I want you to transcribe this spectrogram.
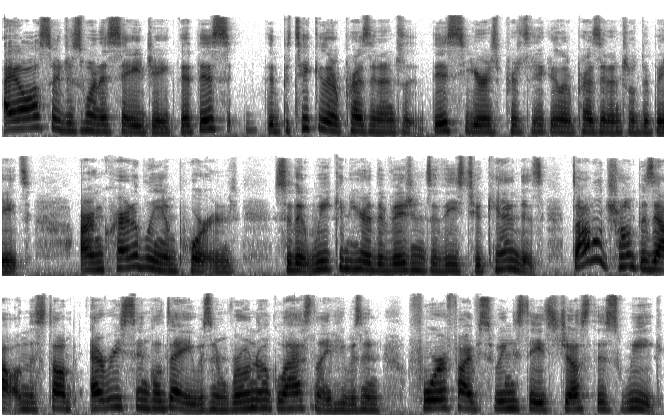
I, also just want to say, Jake, that this the particular presidential this year's particular presidential debates are incredibly important so that we can hear the visions of these two candidates. Donald Trump is out on the stump every single day. He was in Roanoke last night. He was in four or five swing states just this week,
